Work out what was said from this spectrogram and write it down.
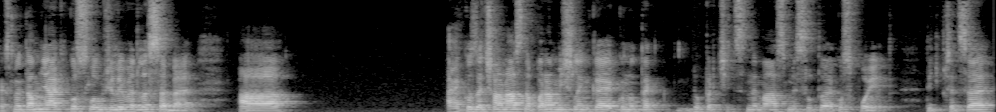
tak jsme tam nějak jako sloužili vedle sebe a, a jako začala nás napadat myšlenka, jako no tak do prčic nemá smysl to jako spojit. Teď přece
